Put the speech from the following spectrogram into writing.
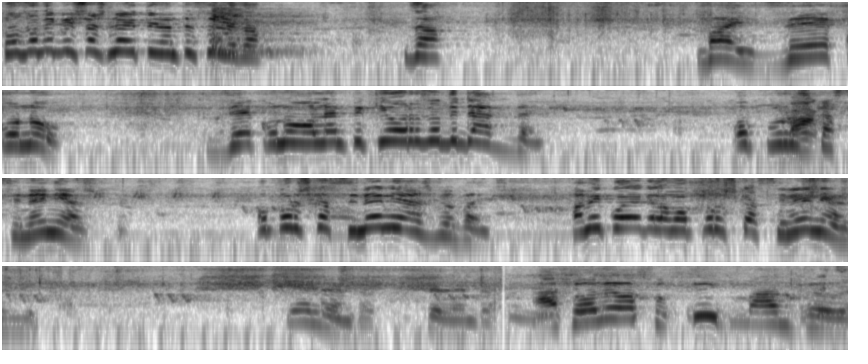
তোর যদি বিশ্বাস নেই তুই চলে যা। যা। ভাই যে কোনো যে কোনো অলিম্পিকে ওর যদি ডাক দেয় ও পুরস্কার সিনে নিয়ে আসবে। ও পুরস্কার সিনে নিয়ে আসবে ভাই। আমি কয়ে গেলাম ও পুরস্কার সিনে নিয়ে আসবে। আসলে ও সত্যি মানতে হবে।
